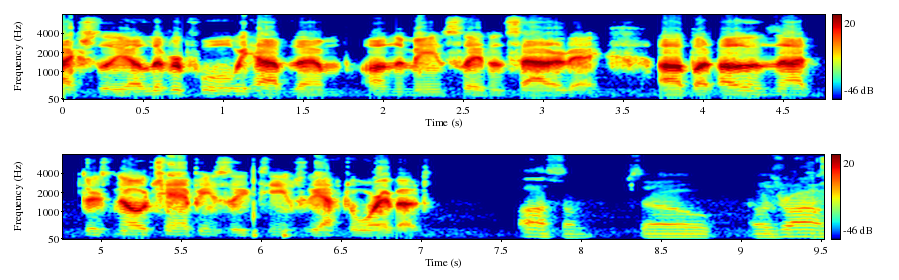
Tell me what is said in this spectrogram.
actually. Uh, Liverpool, we have them on the main slate on Saturday. Uh, but other than that, there's no Champions League teams we have to worry about. Awesome. So I was wrong.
